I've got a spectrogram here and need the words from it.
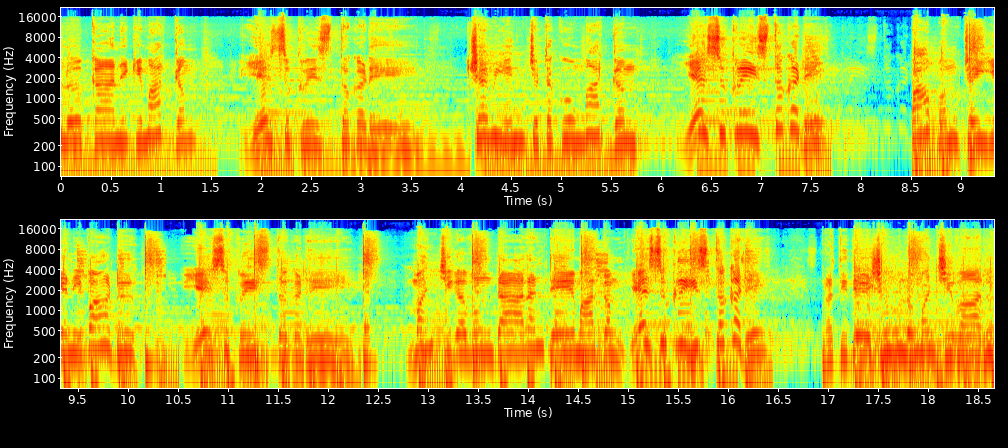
పరలోకానికి మార్గం యేసుక్రీస్తొకడే. క్షమించుటకు మార్గం యేసుక్రీస్తొకడే. పాపం చెయ్యని వాడు యేసుక్రీస్తొకడే. మంచిగా ఉండాలంటే మార్గం యేసుక్రీస్తొకడే. ప్రతి దేశంలో మంచివారు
